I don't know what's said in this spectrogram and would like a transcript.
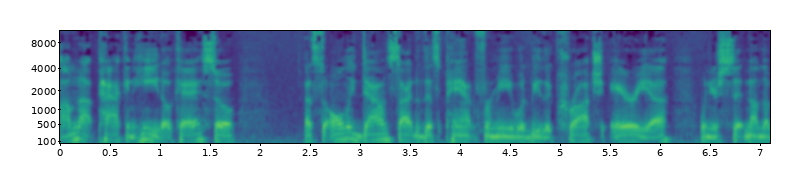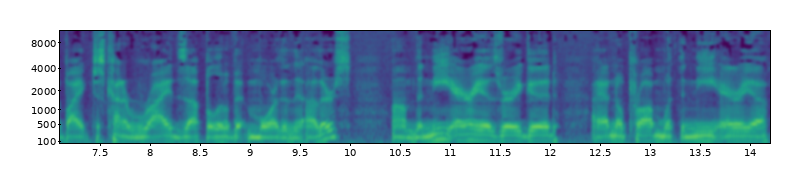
I'm not packing heat, okay? So that's the only downside of this pant for me would be the crotch area when you're sitting on the bike just kind of rides up a little bit more than the others. Um, the knee area is very good. I had no problem with the knee area.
